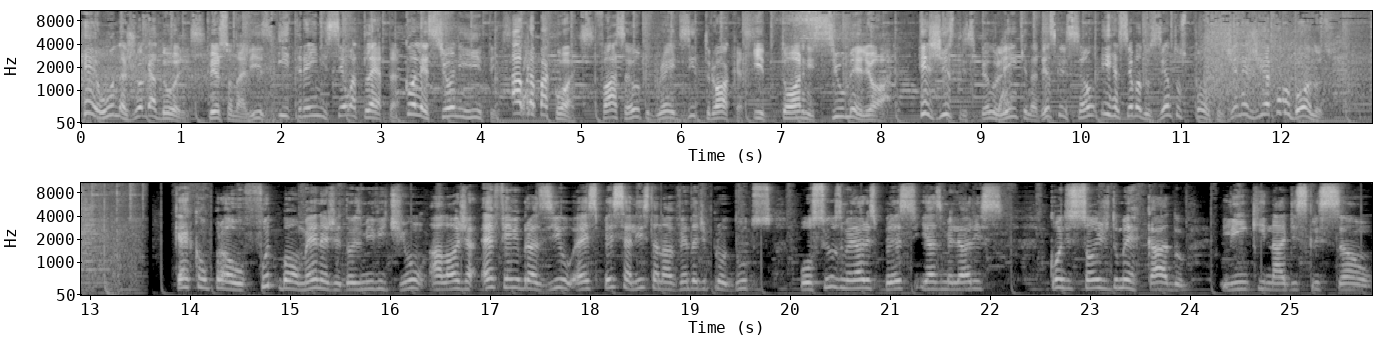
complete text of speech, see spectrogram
reúna jogadores, personalize e treine seu atleta, colecione itens, abra pacotes, faça upgrades e trocas e torne-se o melhor. Registre-se pelo link na descrição e receba 200 pontos de energia como bônus. Quer comprar o Football Manager 2021? A loja FM Brasil é especialista na venda de produtos, possui os melhores preços e as melhores condições do mercado. Link na descrição.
